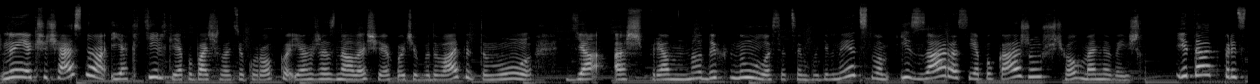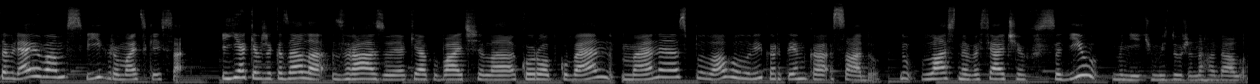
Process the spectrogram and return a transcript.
Ну і якщо чесно, як тільки я побачила цю коробку, я вже знала, що я хочу будувати, тому я аж прям надихнулася цим будівництвом. І зараз я покажу, що в мене вийшло. І так представляю вам свій громадський сад. І як я вже казала, зразу як я побачила коробку Вен, мене сплила в голові картинка саду. Ну, власне, висячих садів мені чомусь дуже нагадало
